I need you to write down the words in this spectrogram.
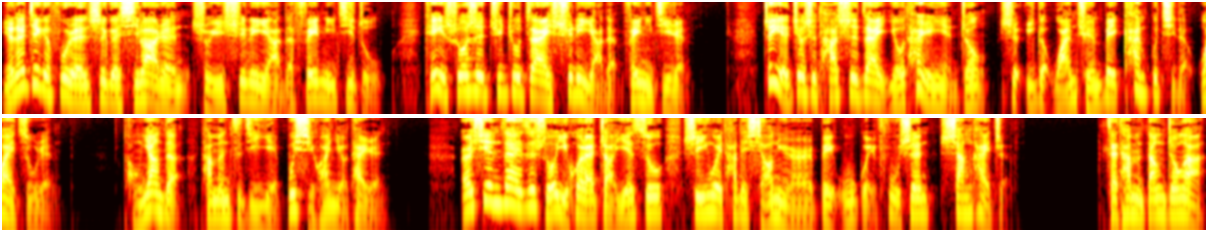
原来这个妇人是个希腊人，属于叙利亚的腓尼基族，可以说是居住在叙利亚的腓尼基人。这也就是他是在犹太人眼中是一个完全被看不起的外族人。同样的，他们自己也不喜欢犹太人。而现在之所以会来找耶稣，是因为他的小女儿被五鬼附身伤害着，在他们当中啊，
